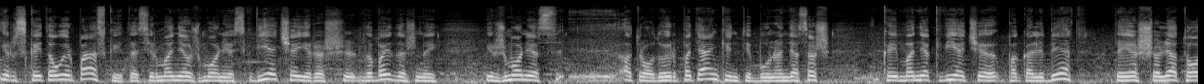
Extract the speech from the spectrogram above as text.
ir skaitau ir paskaitas, ir mane žmonės kviečia, ir aš labai dažnai, ir žmonės e, atrodo ir patenkinti būna, nes aš, kai mane kviečia pakalbėti, tai aš šalia to,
